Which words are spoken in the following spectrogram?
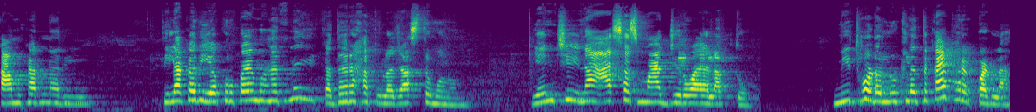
काम करणारी तिला कधी एक रुपया म्हणत नाही का धर हा तुला जास्त म्हणून. यांची ना असाच मात जिरवाया लागतो. मी थोडं लुटलं तर काय फरक पडला?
